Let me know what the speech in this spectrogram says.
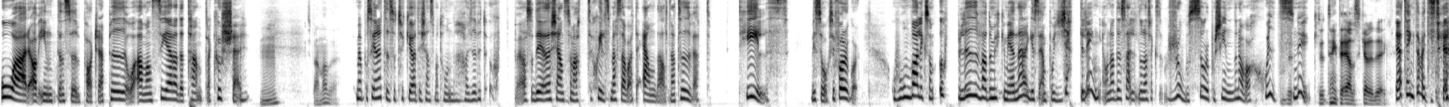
år av intensiv parterapi och avancerade tantrakurser. Mm. Spännande. Men på senare tid så tycker jag att det känns som att hon har givit upp. Alltså det, det känns som att skilsmässa har varit det enda alternativet. Tills vi sågs i förrgår. Och hon var liksom upplivad och mycket mer energisk än på jättelänge. Hon hade så här, några slags rosor på kinderna och var skitsnygg. Du tänkte älska det direkt. Jag tänkte faktiskt det.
